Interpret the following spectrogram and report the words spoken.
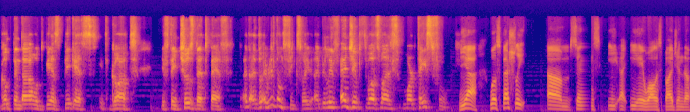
Golden Dawn would be as big as it got if they choose that path? I, I, I really don't think so. I, I, believe Egypt was much more tasteful. Yeah, well, especially um, since E. Uh, e. A. Wallis Budge and the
